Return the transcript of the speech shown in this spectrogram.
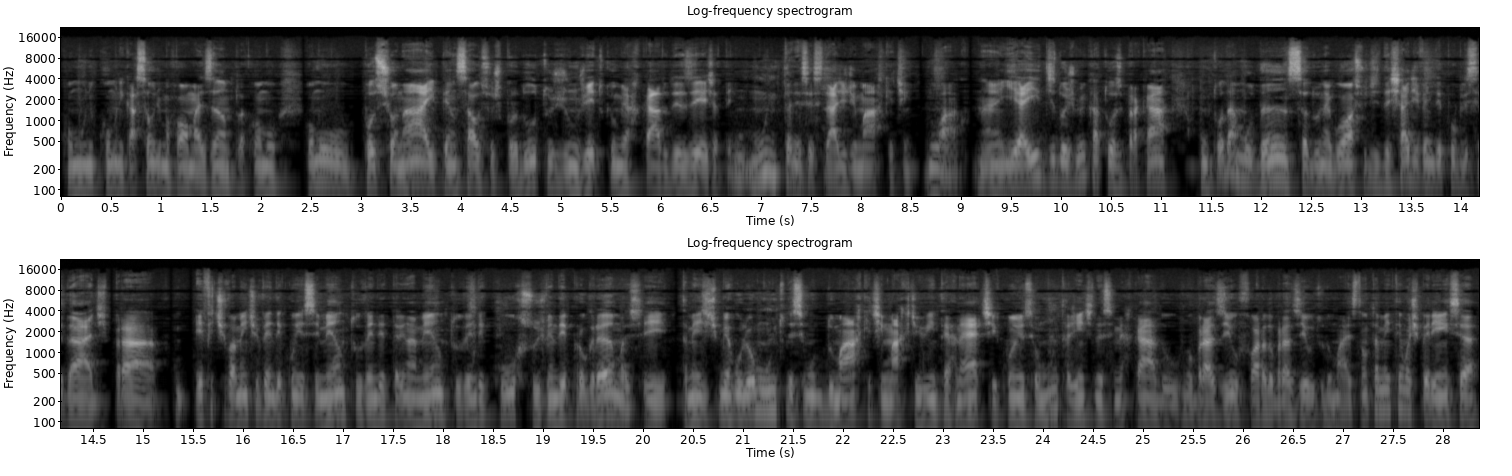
Como comunicação de uma forma mais ampla, como, como posicionar e pensar os seus produtos de um jeito que o mercado deseja. Tem muita necessidade de marketing no agro. Né? E aí, de 2014 para cá, com toda a mudança do negócio de deixar de vender publicidade para efetivamente vender conhecimento, vender treinamento, vender cursos, vender programas, e também a gente mergulhou muito nesse mundo do marketing, marketing via internet, conheceu muita gente nesse mercado, no Brasil, fora do Brasil e tudo mais. Então também tem uma experiência,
